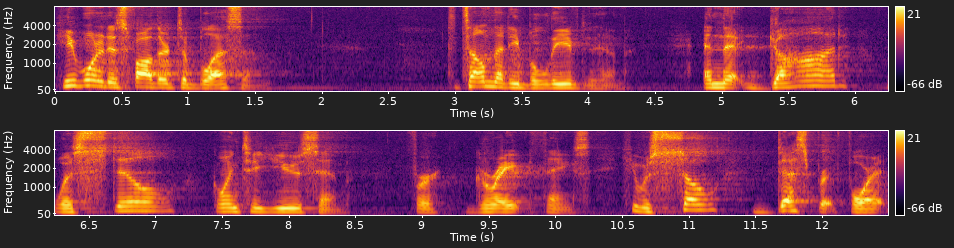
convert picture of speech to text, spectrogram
he wanted his father to bless him, to tell him that he believed in him, and that God was still going to use him for great things. He was so desperate for it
